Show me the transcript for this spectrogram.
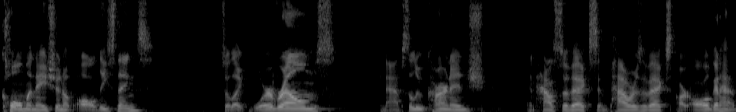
culmination of all these things. So like War of Realms and Absolute Carnage and House of X and Powers of X are all going to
